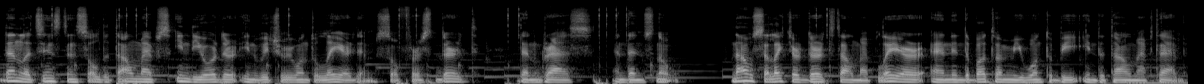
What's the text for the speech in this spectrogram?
Then let's instance all the tile maps in the order in which we want to layer them. So first dirt, then grass, and then snow. Now select your dirt tile map layer and in the bottom you want to be in the tile map tab.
